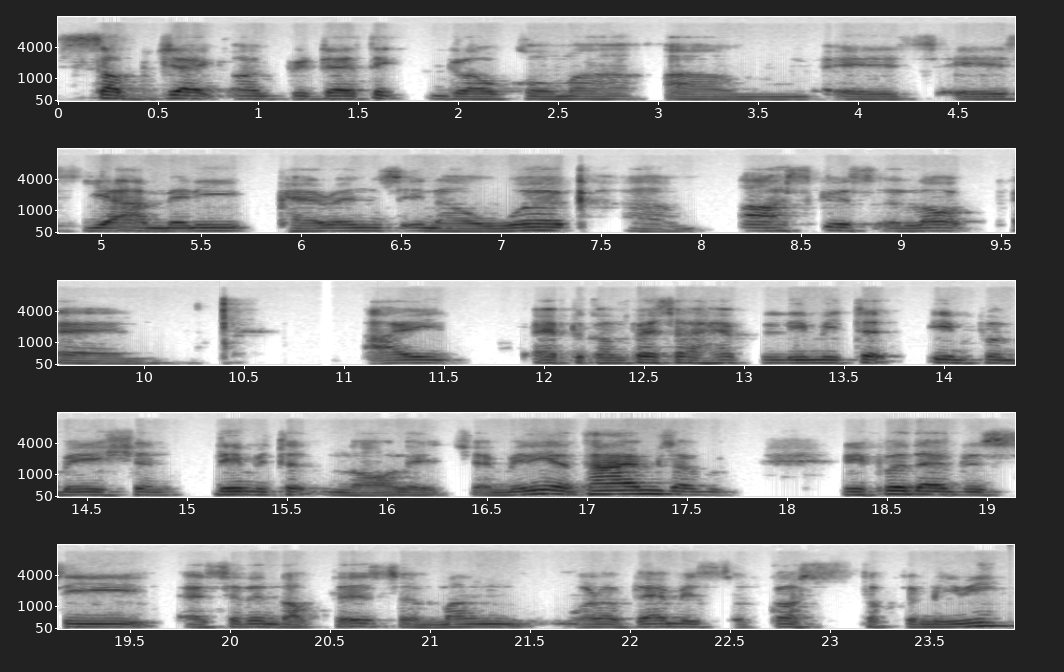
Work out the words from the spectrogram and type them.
subject on pediatric glaucoma um, is is yeah. Many parents in our work um, ask us a lot, and I have to confess I have limited information, limited knowledge, and many times I would refer them to see uh, certain doctors. Among one of them is of course Dr. Mimi,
